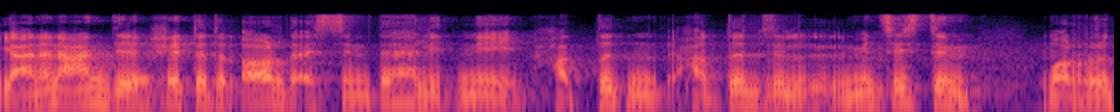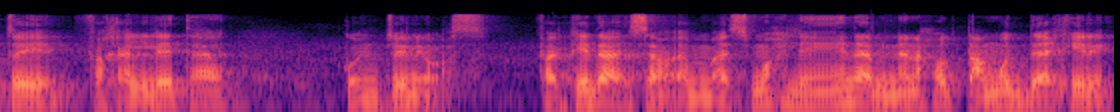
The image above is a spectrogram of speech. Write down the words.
يعني أنا عندي حتة الأرض قسمتها لاتنين. حطيت حطيت ال main system مرتين فخليتها continuous فكده سم- مسموح لي هنا بإن أنا أحط عمود داخلي.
